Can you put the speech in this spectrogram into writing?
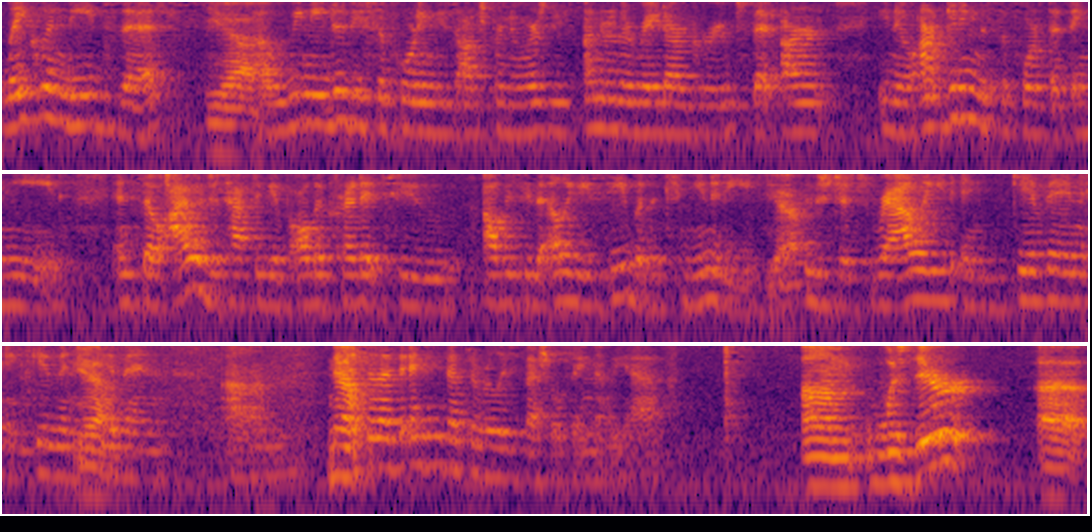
Lakeland needs this. Yeah. Uh, we need to be supporting these entrepreneurs, these under the radar groups that aren't, you know, aren't getting the support that they need." And so I would just have to give all the credit to obviously the LEDC, but the community Yeah. who's just rallied and given and given Yeah. and given. Um, Now- so that, I think that's a really special thing that we have. Um, was there, uh,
